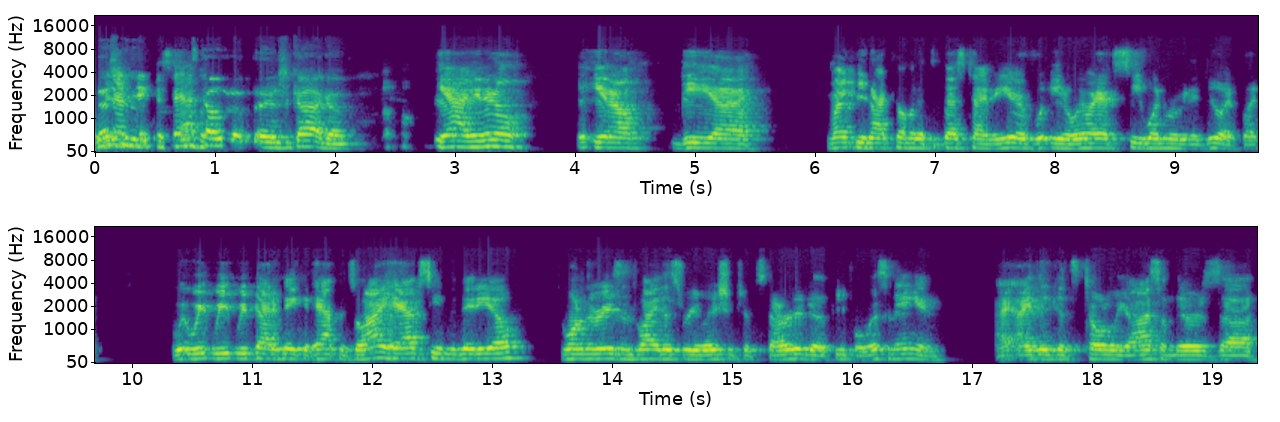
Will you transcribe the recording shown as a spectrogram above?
Gotta make this happen. cold up there in Chicago. Yeah, you know, you know, the uh, might be not coming at the best time of year. You know, we might have to see when we're going to do it, but we, we, we've got to make it happen. So I have seen the video. One of the reasons why this relationship started to people listening, and I, I think it's totally awesome. There's, uh,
